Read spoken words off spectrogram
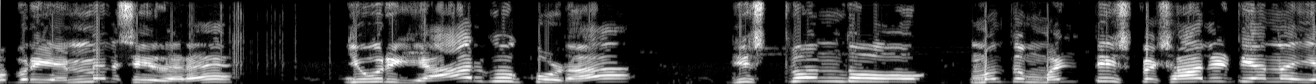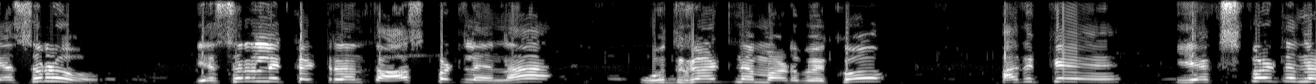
ಒಬ್ಬರು ಎಂ ಎಲ್ ಸಿ ಇದ್ದಾರೆ. ಇವ್ರು ಯಾರಿಗೂ ಕೂಡ ಇಷ್ಟೊಂದು ಮತ್ತು ಮಲ್ಟಿ ಸ್ಪೆಷಾಲಿಟಿ ಅನ್ನೋ ಹೆಸರು, ಹೆಸರಲ್ಲಿ ಕಟ್ಟಿರೋಂಥ ಹಾಸ್ಪಿಟ್ಲನ್ನು ಉದ್ಘಾಟನೆ ಮಾಡಬೇಕು. ಅದಕ್ಕೆ ಎಕ್ಸ್ಪರ್ಟನ್ನ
